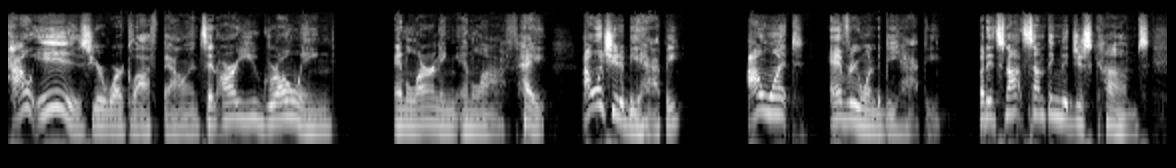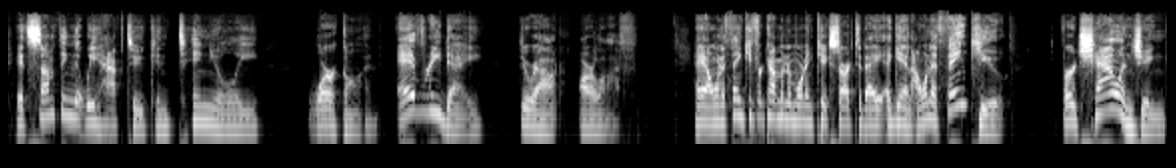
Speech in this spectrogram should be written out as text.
How is your work life balance and are you growing and learning in life? Hey, I want you to be happy. I want everyone to be happy, but it's not something that just comes. It's something that we have to continually work on every day throughout our life. Hey, I want to thank you for coming to Morning Kickstart today. Again, I want to thank you for challenging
